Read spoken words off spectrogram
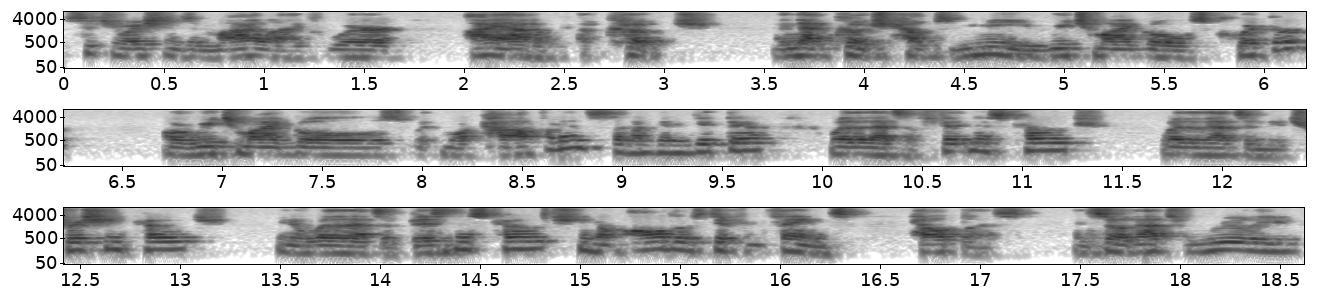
situations in my life where I have a, a coach, and that coach helps me reach my goals quicker or reach my goals with more confidence that I'm going to get there, whether that's a fitness coach, whether that's a nutrition coach, you know, whether that's a business coach, you know, all those different things help us. And so that's really,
